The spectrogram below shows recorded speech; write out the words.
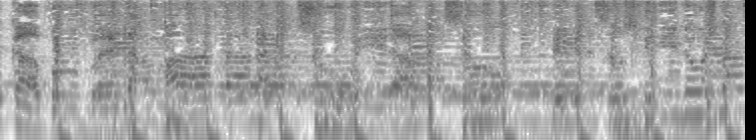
É caboclo, da mata, na cachoeira passou. E vê seus filhos na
